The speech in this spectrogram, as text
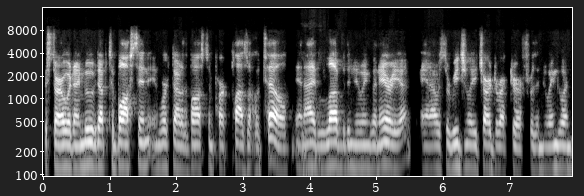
with Starwood. I moved up to Boston and worked out of the Boston Park Plaza Hotel, and I loved the New England area. And I was the regional HR director for the New England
